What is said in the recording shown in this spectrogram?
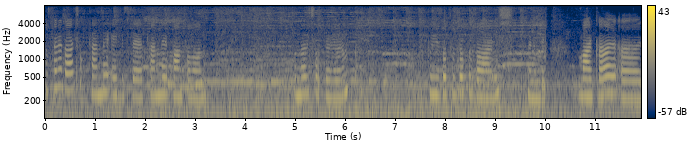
bu sene daha çok pembe elbise, pembe pantolon. Bunları çok görüyorum. Bu 139 dolarmış önümde. Marka e,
